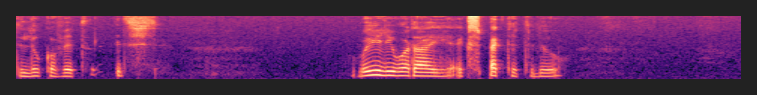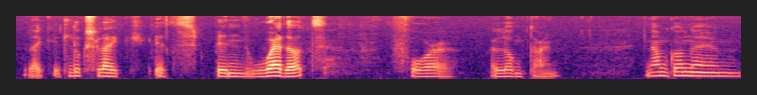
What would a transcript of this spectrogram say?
the look of it. It's really what I expected to do like it looks like it's been weathered for a long time and I'm gonna um,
